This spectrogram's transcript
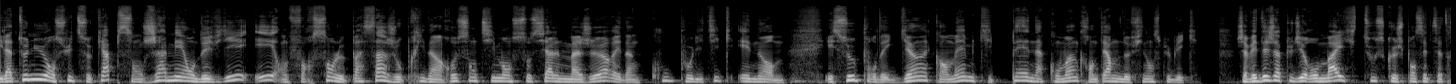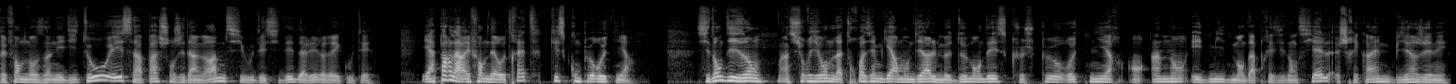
Il a tenu ensuite ce cap sans jamais en dévier et en forçant le passage au prix d'un ressentiment social majeur et d'un coût politique énorme. Et ce pour des gains quand même qui peinent à convaincre en termes de finances publiques. J'avais déjà pu dire au Mike tout ce que je pensais de cette réforme dans un édito et ça n'a pas changé d'un gramme si vous décidez d'aller le réécouter. Et à part la réforme des retraites, qu'est-ce qu'on peut retenir? Si dans dix ans, un survivant de la Troisième Guerre mondiale me demandait ce que je peux retenir en un an et demi de mandat présidentiel, je serais quand même bien gêné.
